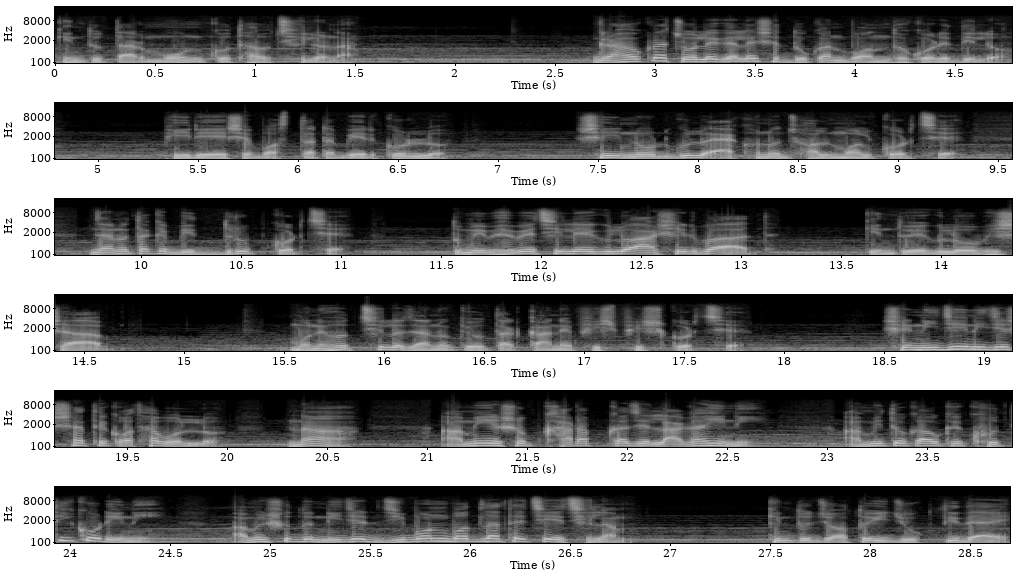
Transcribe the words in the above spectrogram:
কিন্তু তার মন কোথাও ছিল না। গ্রাহকরা চলে গেলে সে দোকান বন্ধ করে দিল। ফিরে এসে বস্তাটা বের করল। সেই নোটগুলো এখনও ঝলমল করছে, যেন তাকে বিদ্রুপ করছে। তুমি ভেবেছিলে এগুলো আশীর্বাদ, কিন্তু এগুলো অভিশাপ। মনে হচ্ছিল যেন কেউ তার কানে ফিসফিস করছে। সে নিজেই নিজের সাথে কথা বলল, না আমি এসব খারাপ কাজে লাগাইনি। আমি তো কাউকে ক্ষতি করিনি। আমি শুধু নিজের জীবন বদলাতে চেয়েছিলাম। কিন্তু যতই যুক্তি দেয়,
